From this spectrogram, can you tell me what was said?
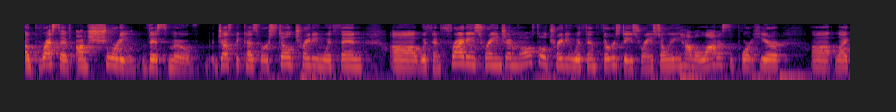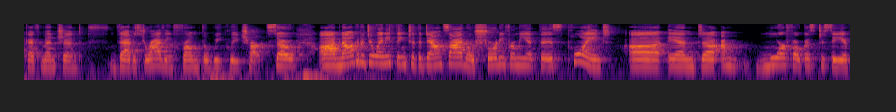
aggressive on shorting this move just because we're still trading within uh, within Friday's range and we're also trading within Thursday's range. So we have a lot of support here, uh, like I've mentioned, that is deriving from the weekly chart. So I'm not going to do anything to the downside, no shorting for me at this point. Uh, and uh, I'm more focused to see if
